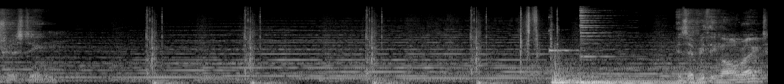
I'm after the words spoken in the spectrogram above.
Interesting. Is everything all right?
